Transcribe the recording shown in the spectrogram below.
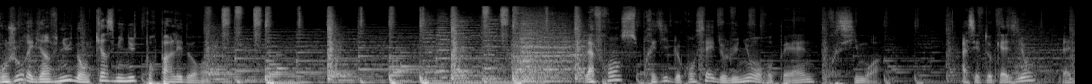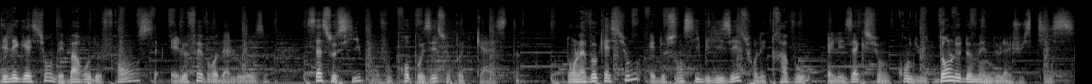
Bonjour et bienvenue dans 15 minutes pour parler d'Europe. La France préside le Conseil de l'Union européenne pour six mois. À cette occasion, la délégation des barreaux de France et Lefebvre d'Alloz s'associe pour vous proposer ce podcast, dont la vocation est de sensibiliser sur les travaux et les actions conduites dans le domaine de la justice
